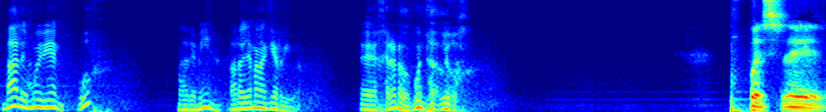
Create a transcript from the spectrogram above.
vale, muy bien. Uf, madre mía, ahora llaman aquí arriba. Eh, Gerardo, cuéntalo. Pues eh,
